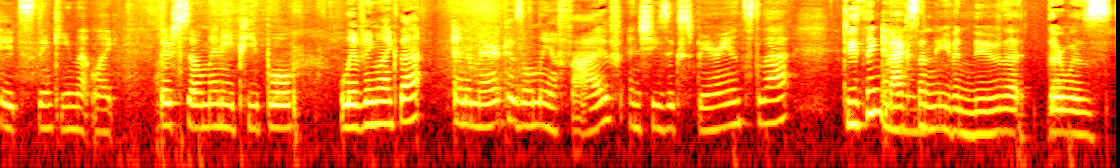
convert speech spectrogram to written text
hates thinking that like there's so many people living like that and America's only a 5 and she's experienced that. Do you think And- Maxon even knew that there was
